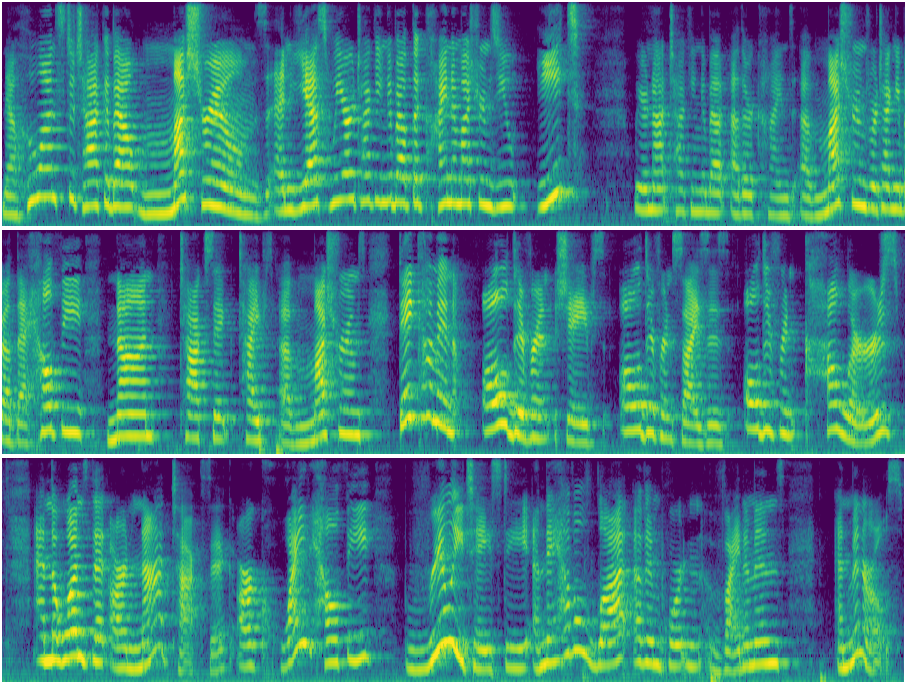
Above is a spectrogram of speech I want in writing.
Now, who wants to talk about mushrooms? And yes, we are talking about the kind of mushrooms you eat. We are not talking about other kinds of mushrooms. We're talking about the healthy, non toxic types of mushrooms. They come in all different shapes, all different sizes, all different colors. And the ones that are not toxic are quite healthy, really tasty, and they have a lot of important vitamins and minerals.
